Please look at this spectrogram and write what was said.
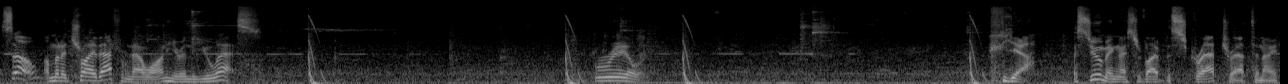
So, I'm gonna try that from now on here in the US. Really? yeah, assuming I survive the scrap trap tonight.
